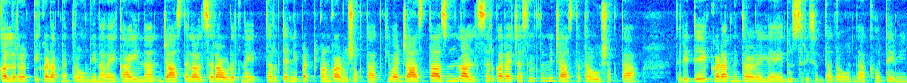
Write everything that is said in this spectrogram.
कलरवरती कडाकण्या तळून घेणार आहे. काहींना जास्त लालसर आवडत नाहीत तर त्यांनी पटकन काढू शकतात. किंवा जास्त अजून लालसर करायचे असेल तर तुम्ही जास्त तळू शकता. तर इथे एक कडाकणी तळलेली आहे दुसरीसुद्धा तळून दाखवते मी.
